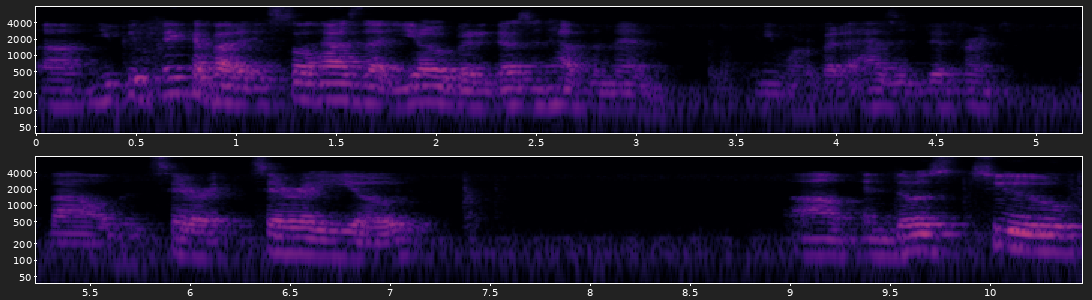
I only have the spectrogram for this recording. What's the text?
Uh, you can think about it, it still has that yod, but it doesn't have the mem anymore, but it has a different vowel, tsere, tsere yod. Um, and those two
